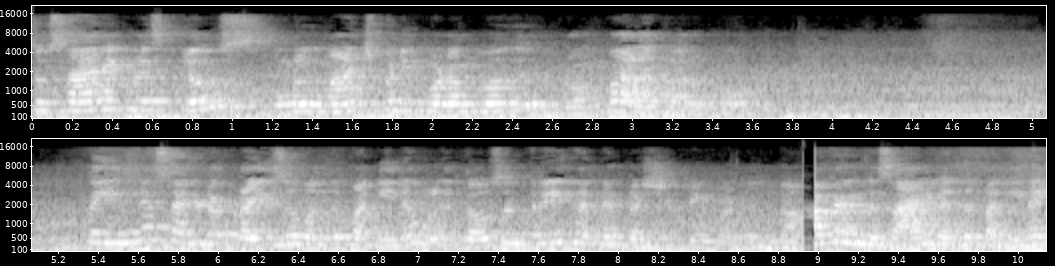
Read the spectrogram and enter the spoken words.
so sari plus blouse உங்களுக்கு மேட்ச் பண்ணி போடும்போது ரொம்ப அழகாக இருக்கும். இப்போ இந்த சாரியோட ப்ரைஸும் வந்து பார்த்தீங்கன்னா உங்களுக்கு thousand three hundred plus shipping மட்டும்தான். அப்புறம் இந்த சாரி வந்து பார்த்தீங்கன்னா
